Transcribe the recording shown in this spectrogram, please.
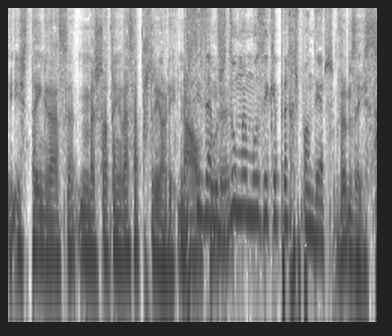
Isto tem graça, mas só tem graça a posteriori. Na Precisamos altura, de uma música para responder. Vamos a isso.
